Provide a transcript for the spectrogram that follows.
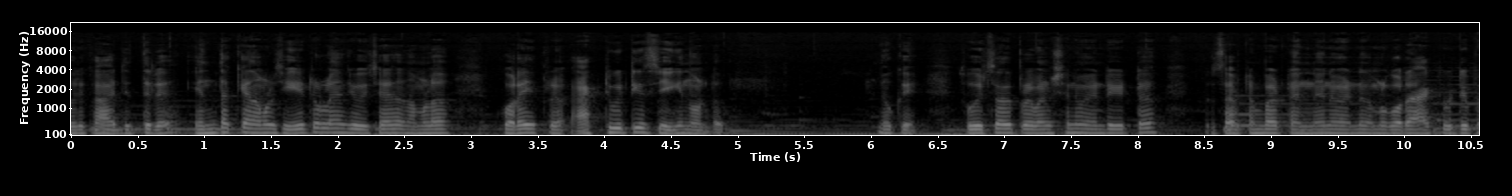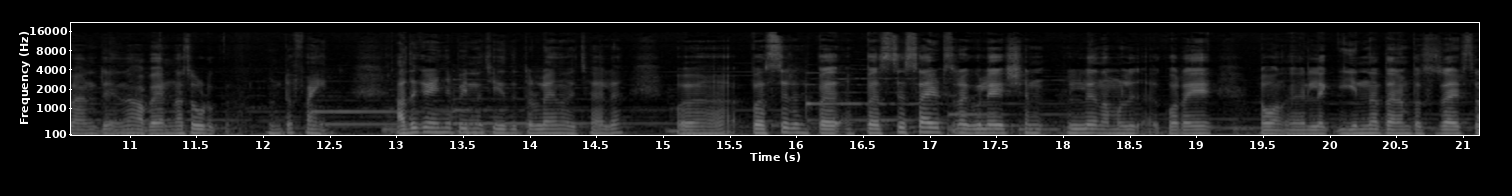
ഒരു കാര്യത്തിൽ എന്തൊക്കെയാണ് നമ്മൾ ചെയ്തിട്ടുള്ളതെന്ന് ചോദിച്ചാൽ നമ്മൾ കുറേ ആക്ടിവിറ്റീസ് ചെയ്യുന്നുണ്ട്. ഓക്കെ സൂയിസൈഡ് പ്രിവെൻഷന് വേണ്ടിയിട്ട് സെപ്റ്റംബർ ടെന്നിന് വേണ്ടി നമ്മൾ കുറേ ആക്ടിവിറ്റി പ്ലാൻ ചെയ്യുന്ന. അവയർനെസ് കൊടുക്കുന്നുണ്ട്. ഫൈൻ അത് കഴിഞ്ഞ് പിന്നെ ചെയ്തിട്ടുള്ളതെന്ന് വെച്ചാൽ പെസ്റ്റിസൈഡ്സ് റെഗുലേഷനിൽ നമ്മൾ കുറേ ലൈക്ക് ഇന്ന തരം പെസ്റ്റിസൈഡ്സ്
